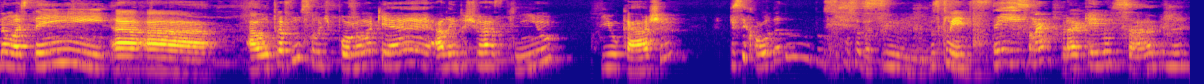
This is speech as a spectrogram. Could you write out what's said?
Não, mas tem a, a, a outra função de Pamela, que é, além do churrasquinho e o caixa, psicóloga do- dos funcionários, Sim. dos clientes. Tem isso, né? Pra quem não sabe, né?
